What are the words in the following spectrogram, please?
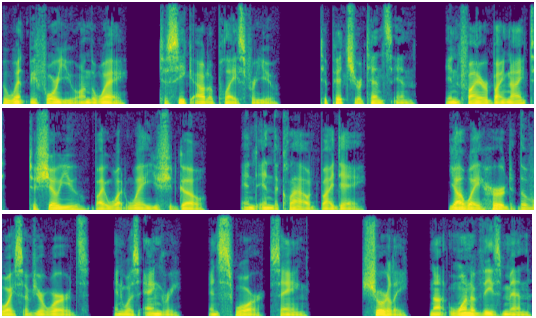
who went before you on the way, to seek out a place for you, to pitch your tents in, in fire by night, to show you by what way you should go, and in the cloud by day. Yahweh heard the voice of your words, and was angry, and swore, saying, Surely not one of these men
